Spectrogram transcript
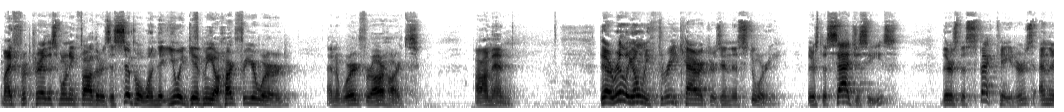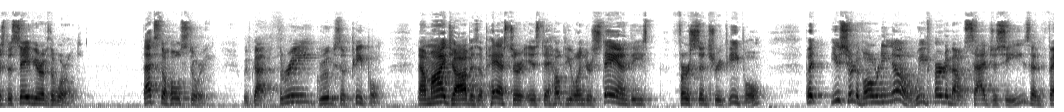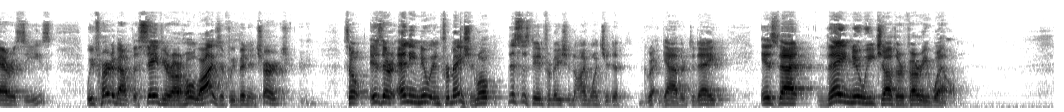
My prayer this morning, Father, is a simple one that you would give me a heart for your word and a word for our hearts. Amen. There are really only three characters in this story there's the Sadducees, there's the spectators, and there's the Savior of the world. That's the whole story. We've got three groups of people. Now, my job as a pastor is to help you understand these first century people but you sort of already know. We've heard about Sadducees and Pharisees. We've heard about the Savior our whole lives if we've been in church. So, is there any new information? Well, this is the information I want you to gather today is that they knew each other very well.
